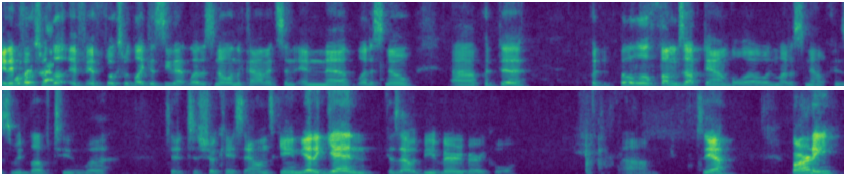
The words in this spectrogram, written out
And if Over folks would lo- if, if folks would like to see that, let us know in the comments and and uh, let us know. Uh, put the put put a little thumbs up down below and let us know because we'd love to uh, to to showcase Alan's game yet again because that would be very very cool. Um, so yeah, Barney,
